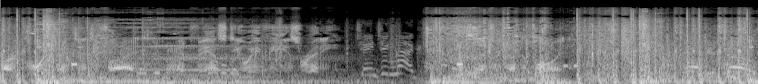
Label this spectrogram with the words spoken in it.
Hardpoint identified. Advanced UAV is ready. Changing mag. Sentry gun deployed. Target down.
